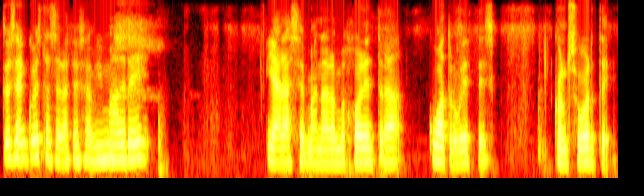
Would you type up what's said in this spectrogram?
tú esa encuesta se la haces a mi madre y a la semana a lo mejor entra cuatro veces, con suerte.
